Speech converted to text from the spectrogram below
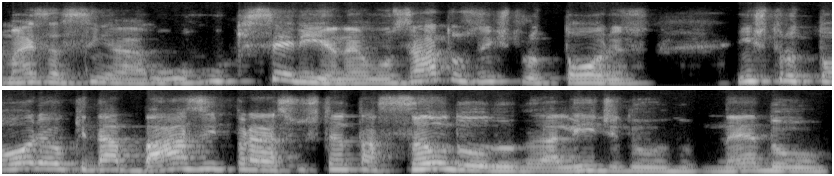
mas, assim, a, o, o que seria, né? Os atos instrutórios. Instrutório é o que dá base para a sustentação do, do, da lead do, do, né, do,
